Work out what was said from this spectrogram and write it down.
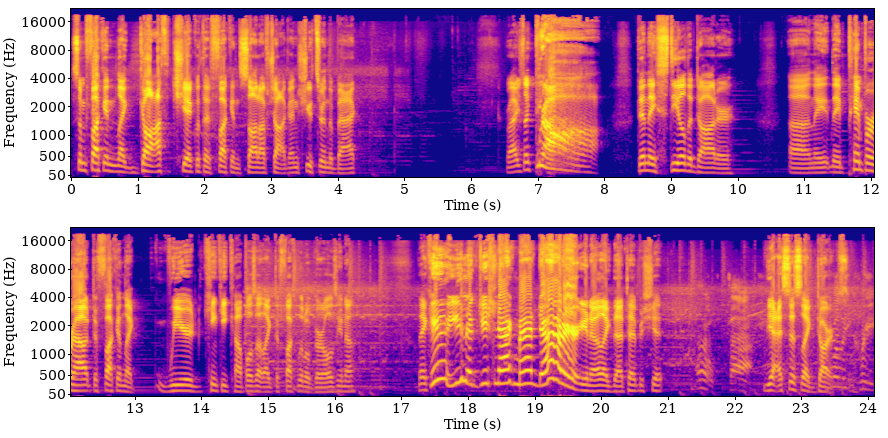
Some fucking like goth chick with a fucking sawed off shotgun shoots her in the back. Right? She's like, Brah! Then they steal the daughter. Uh, and they, they pimp her out to fucking like weird kinky couples that like to fuck little girls, you know? Like, here, you look just like my daughter, you know, like that type of shit. Oh fuck! Yeah, it's just like dark. Really creepy,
